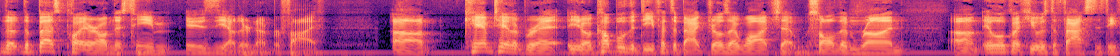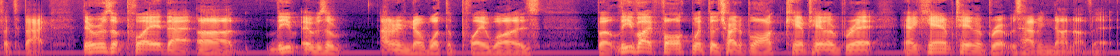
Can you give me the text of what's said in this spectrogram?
the the best player on this team is the other number five. Um, Cam Taylor Britt, you know, a couple of the defensive back drills I watched that saw them run, um, it looked like he was the fastest defensive back. There was a play that uh, it was a I don't even know what the play was, but Levi Falck went to try to block Cam Taylor Britt, and Cam Taylor Britt was having none of it,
